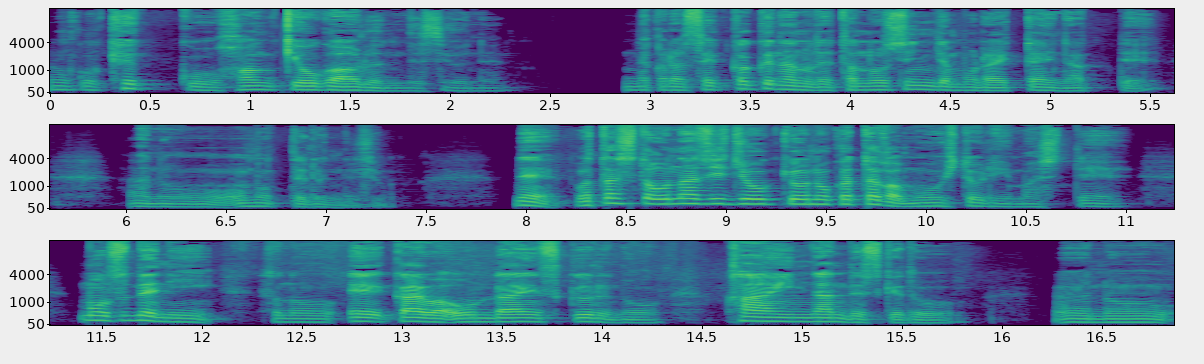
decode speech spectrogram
なんか結構反響があるんですよね。だからせっかくなので楽しんでもらいたいなって、あの思ってるんですよ。で私と同じ状況の方がもう一人いましてもうすでにその英会話オンラインスクールの会員なんですけどあの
